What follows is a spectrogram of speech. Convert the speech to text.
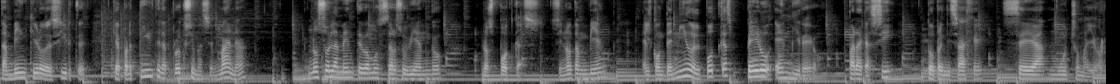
También quiero decirte que a partir de la próxima semana no solamente vamos a estar subiendo los podcasts, sino también el contenido del podcast, pero en video, para que así tu aprendizaje sea mucho mayor.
